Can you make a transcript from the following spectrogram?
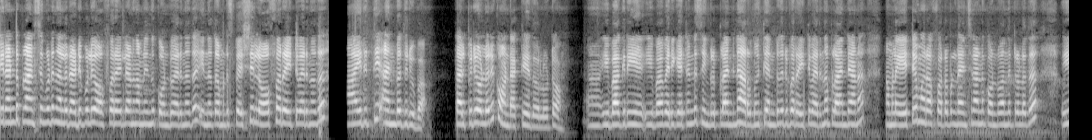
ഈ രണ്ട് പ്ലാന്റ്സും കൂടി നല്ലൊരു അടിപൊളി ഓഫർ റേറ്റിലാണ് നമ്മൾ ഇന്ന് കൊണ്ടുവരുന്നത്. ഇന്നത്തെ നമ്മുടെ സ്പെഷ്യൽ ഓഫർ റേറ്റ് വരുന്നത് ആയിരത്തി രൂപ. താല്പര്യമുള്ളവർ കോൺടാക്ട് ചെയ്തോളൂ കേട്ടോ ഇവ ഗ്രീ ഇവ വെരിഗേറ്റിന്റെ സിംഗിൾ പ്ലാന്റിന് അറുന്നൂറ്റി അൻപത് രൂപ റേറ്റ് വരുന്ന പ്ലാന്റ് ആണ്. നമ്മൾ ഏറ്റവും ഒരു അഫോർഡബിൾ റേഞ്ചിലാണ് കൊണ്ടുവന്നിട്ടുള്ളത്. ഈ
